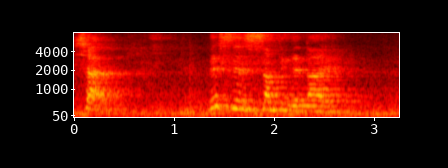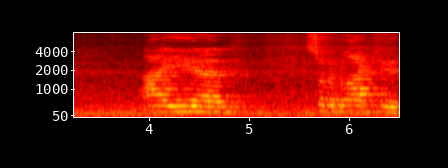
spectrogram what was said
So, this is something that I I um, sort of like to,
